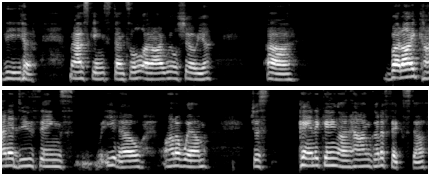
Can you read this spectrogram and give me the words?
the uh, masking stencil, and I will show you. Uh, but I kind of do things, you know, on a whim, just panicking on how I'm going to fix stuff.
